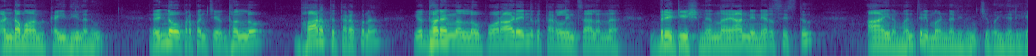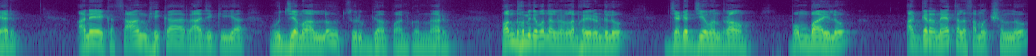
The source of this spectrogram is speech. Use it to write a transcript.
అండమాన్ ఖైదీలను రెండవ ప్రపంచ యుద్ధంలో భారత్ తరపున యుద్ధరంగంలో పోరాడేందుకు తరలించాలన్న బ్రిటిష్ నిర్ణయాన్ని నిరసిస్తూ ఆయన మంత్రి మండలి నుంచి వైదొలిగారు. అనేక సాంఘిక రాజకీయ ఉద్యమాల్లో చురుగ్గా పాల్గొన్నారు. పంతొమ్మిది వందల నలభై రెండులో జగజ్జీవన్ రామ్ బొంబాయిలో అగ్రనేతల సమక్షంలో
